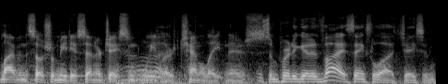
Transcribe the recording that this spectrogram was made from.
Live in the Social Media Center, Jason right. Wheeler, Channel 8 News. Some pretty good advice. Thanks a lot, Jason.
